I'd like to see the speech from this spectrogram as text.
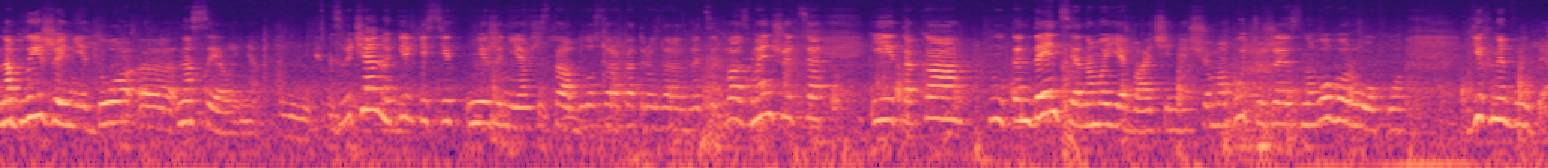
наближені до е, населення. Звичайно, кількість їх в Ніжині, я вже сказала, було 43, зараз 22, зменшується. І така ну, тенденція, на моє бачення, що, мабуть, вже з нового року їх не буде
